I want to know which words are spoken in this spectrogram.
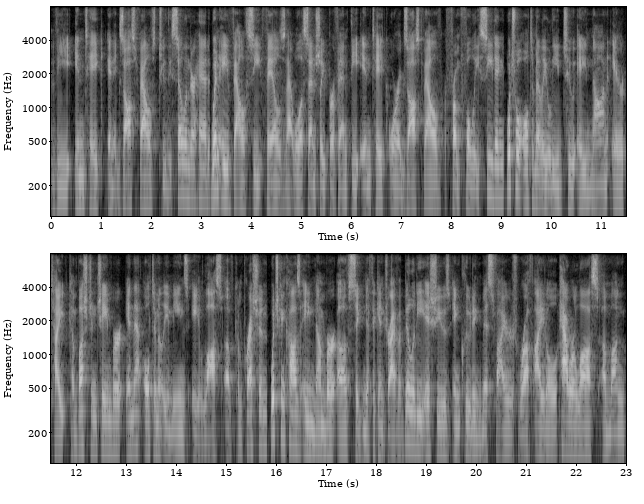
the intake and exhaust valves to the cylinder head. When a valve seat fails, that will essentially prevent the intake or exhaust valve from fully seating, which will ultimately lead to a non-airtight combustion chamber, and that ultimately means a loss of compression, which can cause a number of significant drivability issues, including miss misfires, rough idle, power loss, among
